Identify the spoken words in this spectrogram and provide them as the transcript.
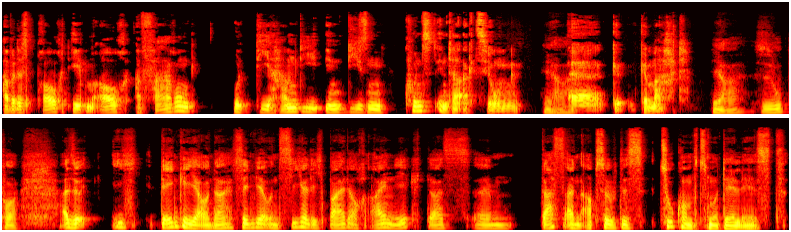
aber das braucht eben auch Erfahrung und die haben die in diesen Kunstinteraktionen ja. äh, gemacht. Ja, super. Also ich denke ja, und da sind wir uns sicherlich beide auch einig, dass ähm, das ein absolutes Zukunftsmodell ist,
